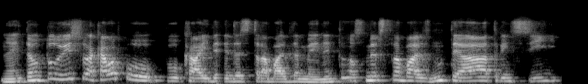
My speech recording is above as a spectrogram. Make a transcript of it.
Né? Então, tudo isso acaba por, por cair dentro desse trabalho também. Né? Então, nossos primeiros trabalhos no teatro em si,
